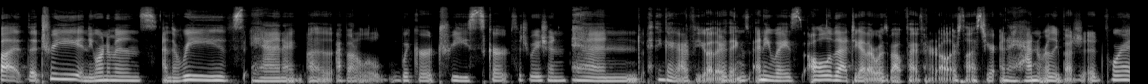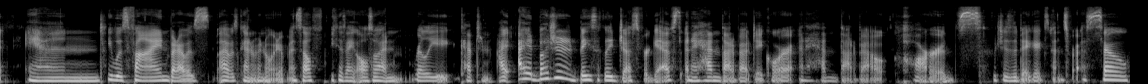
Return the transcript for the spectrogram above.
But the tree and the ornaments and the wreaths, and I, uh, I bought a little wicker tree skirt situation. And I think I got a few other things. Anyways, all of that together was about $500 last year. And I hadn't really budgeted for it. And it was fine, but I was, I was kind of annoyed at myself because I also hadn't really kept in, I, I had budgeted basically just for gifts and I hadn't thought about decor and I hadn't thought about cards, which is a big expense for us. So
